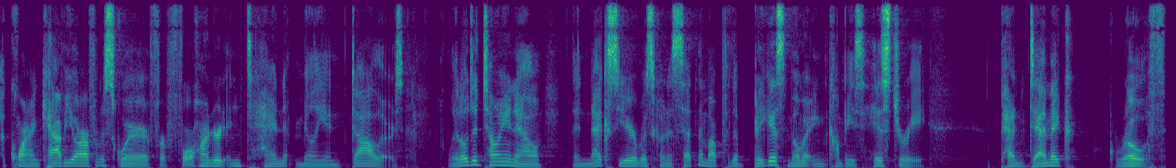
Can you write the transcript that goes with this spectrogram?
acquiring Caviar from Square for $410 million. Little did Tony know, the next year was going to set them up for the biggest moment in company's history pandemic growth.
